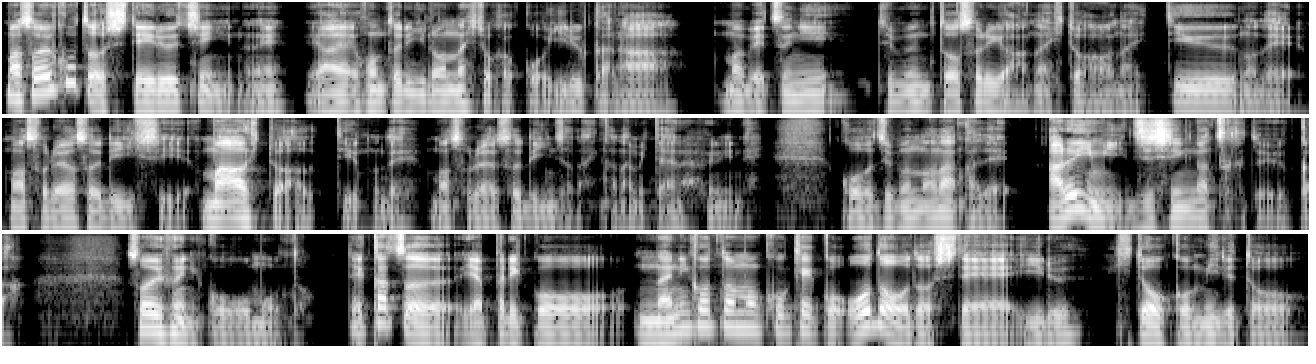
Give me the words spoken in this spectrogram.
まあ、そういうことをしているうちにね、いや本当にいろんな人がこういるから、まあ別に自分とそれが合わない人は合わないっていうので、まあそれはそれでいいし、まあ合う人は合うっていうので、まあそれはそれでいいんじゃないかなみたいな風にね、こう自分の中で、ある意味自信がつくというか、そういう風にこう思うと。で、かつ、やっぱりこう、何事もこう結構おどおどしている人をこう見ると、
